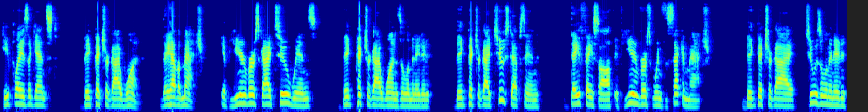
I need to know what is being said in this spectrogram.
He plays against big picture guy one. They have a match. If Unionverse guy two wins, big picture guy one is eliminated. Big Picture Guy 2 steps in. They face off. If Universe wins the second match, Big Picture Guy 2 is eliminated.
